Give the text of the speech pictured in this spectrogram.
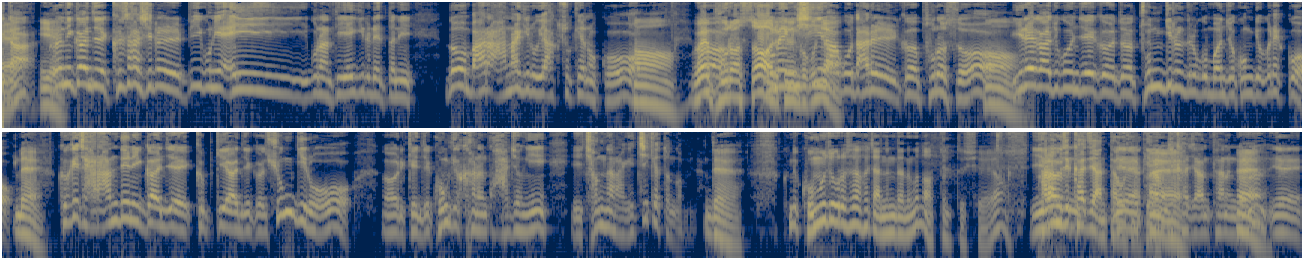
A다. 예. 그러니까 이제 그 사실을 B군이 A군한테 얘기를 했더니 너 말 안 하기로 약속해놓고 어, 왜 불었어? 이렇게 된 범행 거군요. 시인하고 나를 그 불었어. 어. 이래가지고 이제 그 저 둔기를 들고 먼저 공격을 했고 네. 그게 잘 안 되니까 이제 급기야 이제 그 흉기로 어 이렇게 이제 공격하는 과정이 이 적나라하게 찍혔던 겁니다. 네. 근데 고무적으로 생각하지 않는다는 건 어떤 뜻이에요? 이런- 바람직하지 않다고 네, 생각해요. 바람직하지 않다는 거는 예,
